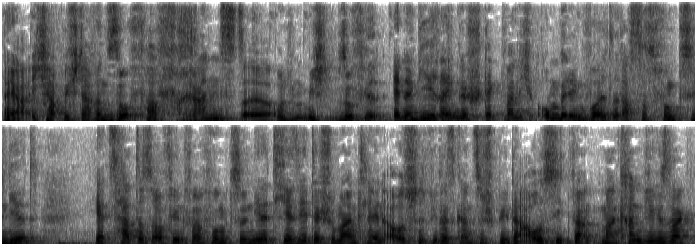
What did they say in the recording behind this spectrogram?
naja, ich habe mich darin so verfranst äh, und mich so viel Energie reingesteckt, weil ich unbedingt wollte, dass das funktioniert. Jetzt hat das auf jeden Fall funktioniert. Hier seht ihr schon mal einen kleinen Ausschnitt, wie das Ganze später aussieht. Man kann, wie gesagt,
